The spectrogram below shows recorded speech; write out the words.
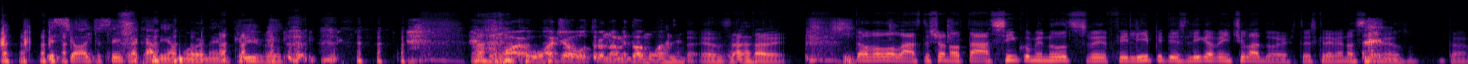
Esse ódio sempre acaba em amor, né? Incrível. O ódio é outro nome do amor, né? Exatamente. Então vamos lá, deixa eu anotar. Cinco minutos, Felipe desliga ventilador. Tô escrevendo assim mesmo. Tá.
